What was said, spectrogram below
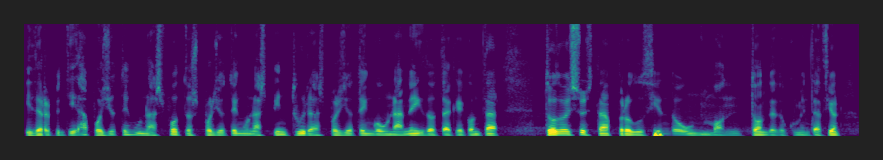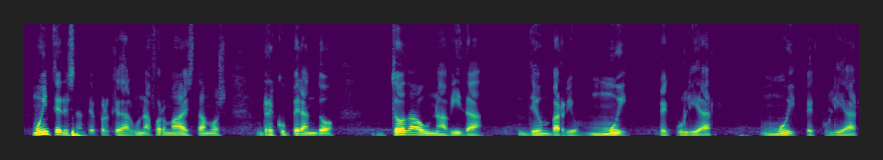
y de repente, ah, pues yo tengo unas fotos, pues yo tengo unas pinturas, pues yo tengo una anécdota que contar. Todo eso está produciendo un montón de documentación. Muy interesante porque de alguna forma estamos recuperando toda una vida de un barrio muy peculiar, muy peculiar,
